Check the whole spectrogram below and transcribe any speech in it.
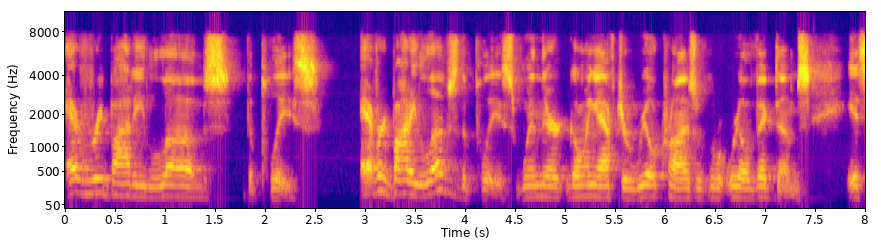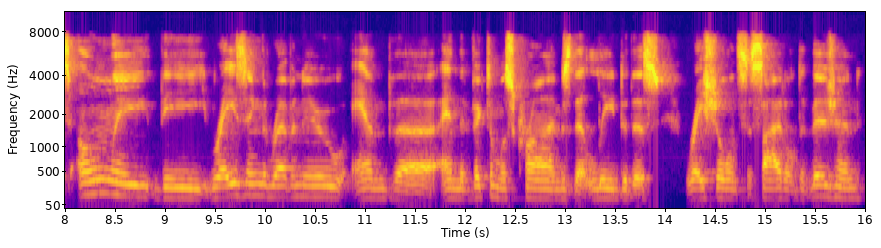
everybody loves the police everybody loves the police when they're going after real crimes with real victims. It's only the raising the revenue and the and the victimless crimes that lead to this racial and societal division.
